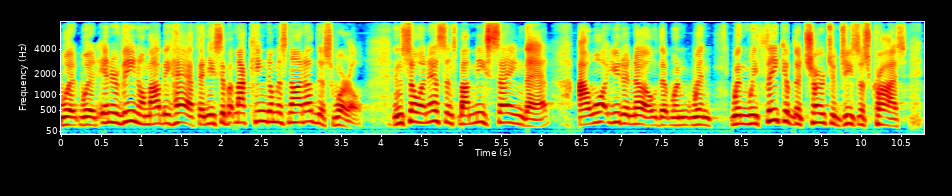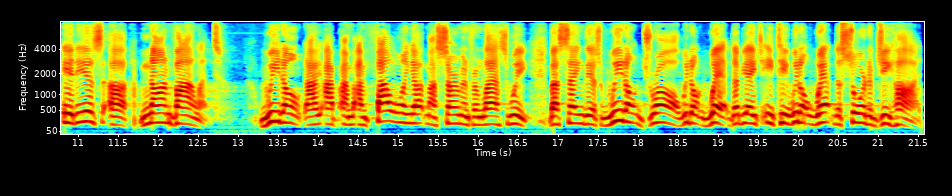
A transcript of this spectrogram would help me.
would, would intervene on my behalf. And he said, But my kingdom is not of this world. And so, in essence, by me saying that, I want you to know that when, when, when we think of the church of Jesus Christ, it is uh, nonviolent. We don't, I, am following up my sermon from last week by saying this we don't draw, we don't whet, W H E T, we don't whet the sword of jihad.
